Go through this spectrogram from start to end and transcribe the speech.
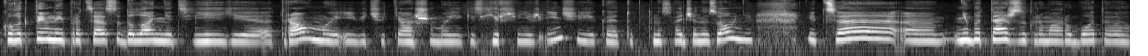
Колективний процес долання цієї травми і відчуття, що ми якісь гірші, ніж інші, яке тобто насаджене зовні. І це е, ніби теж, зокрема, робота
